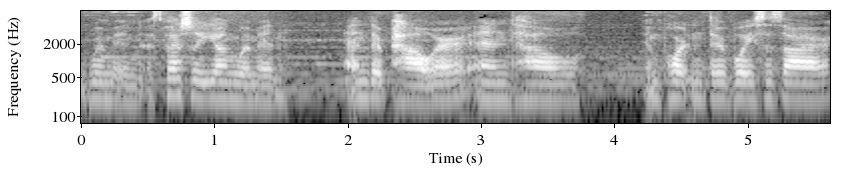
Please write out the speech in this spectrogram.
women, especially young women, and their power and how important their voices are.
